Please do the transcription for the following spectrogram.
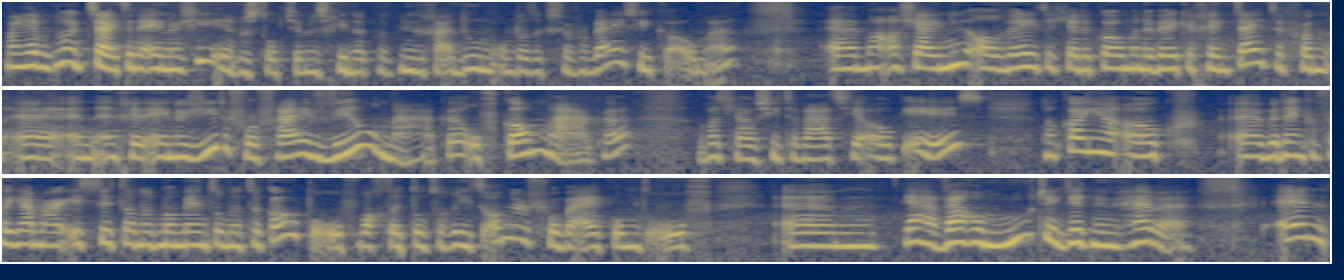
Maar daar heb ik nooit tijd en energie in gestopt. Misschien dat ik het nu ga doen omdat ik ze voorbij zie komen. Uh, maar als jij nu al weet dat jij de komende weken geen tijd hebt van, uh, en, en geen energie ervoor vrij wil maken of kan maken, wat jouw situatie ook is, dan kan je ook uh, bedenken van ja, maar is dit dan het moment om het te kopen? Of wacht ik tot er iets anders voorbij komt? Of um, ja, waarom moet ik dit nu hebben? En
